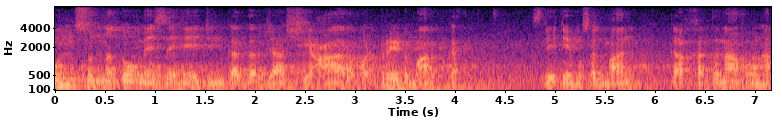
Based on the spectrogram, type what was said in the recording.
उन सुन्नतों में से है जिनका दर्जा शार और ट्रेडमार्क का है। इसलिए कि मुसलमान का ख़तना होना,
